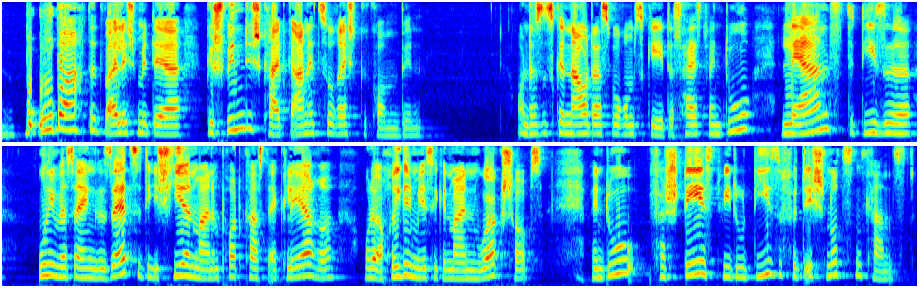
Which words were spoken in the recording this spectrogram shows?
beobachtet, weil ich mit der Geschwindigkeit gar nicht zurechtgekommen bin. Und das ist genau das, worum es geht. Das heißt, wenn du lernst, diese universellen Gesetze, die ich hier in meinem Podcast erkläre oder auch regelmäßig in meinen Workshops, wenn du verstehst, wie du diese für dich nutzen kannst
